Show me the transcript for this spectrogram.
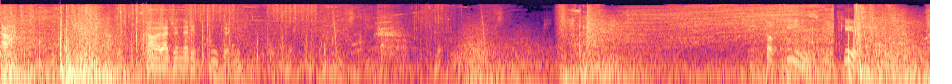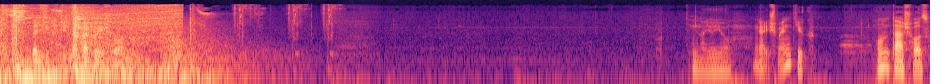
Ah, a Legendary nem könnyű. Top 10, két kill. Az egyik kicsit meglepő is volt. Nagyon jó. El is mentjük. Montáshoz.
